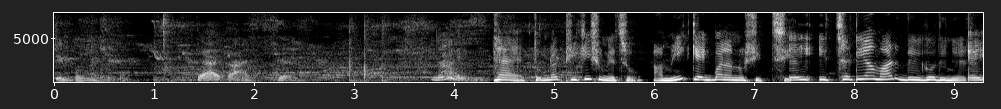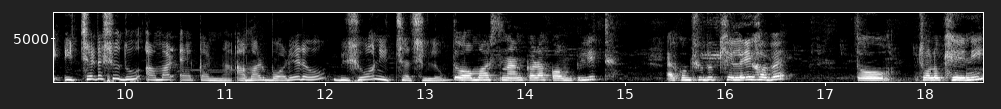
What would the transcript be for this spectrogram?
কেক বানানো শেখো। হ্যাঁ তোমরা ঠিকই শুনেছো। আমি কেক বানানো শিখছি। এই ইচ্ছাটি আমার দীর্ঘদিনের। এই ইচ্ছাটা শুধু আমার একার না আমার বরেরও ভীষণ ইচ্ছা ছিল। তো আমার স্নান করা কমপ্লিট এখন শুধু খেলেই হবে। তো চলো খেয়ে নিই।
